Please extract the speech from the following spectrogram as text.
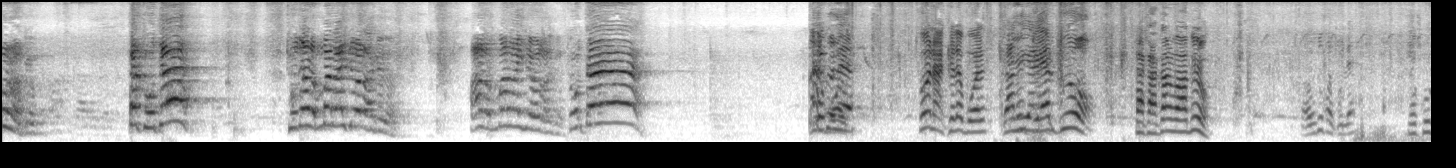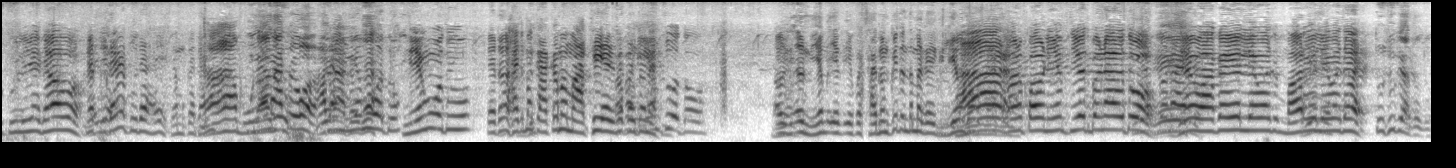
કોણ નાખ્યો એ ચોથા ચોથા રમવા આવી ગયો લાગે. આ રમવા આવી ગયો લાગે ચોથા કોણ નાખેલો બોલ? ઘેર ગયો કાકા વાગ્યો. આવું શું પાછું લે? તું તું તું નિયમો હતો. હતું. તો કાકામાં માથે નિયમ એક સાદમ કીધું તમે ત્રણ પાવ નિયમ તે જ બનાવ્યો હતો જે વાગે લેવા મારે લેવા જાય. તું શું કહેતો હતો?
